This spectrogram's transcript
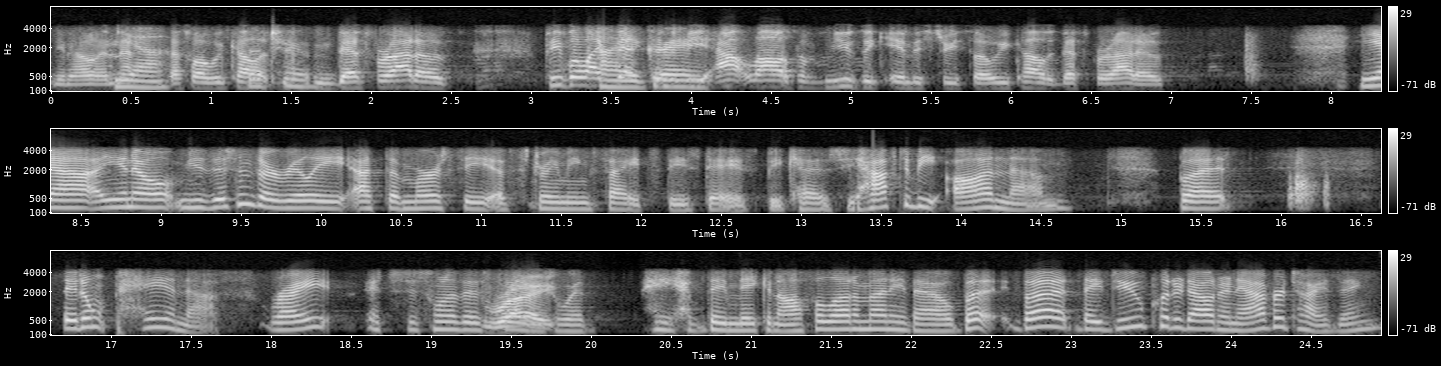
You know, and that's, Yeah, that's why we call so it true. Desperados. People like I that tend to be outlaws of music industry, so we call it Desperados. Yeah, you know, musicians are really at the mercy of streaming sites these days because you have to be on them, but they don't pay enough, right? It's just one of those Right. things where hey, they make an awful lot of money though, but but they do put it out in advertising,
